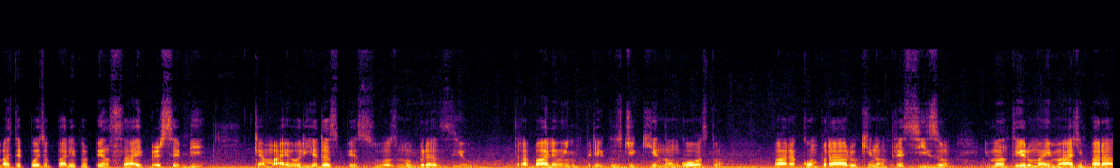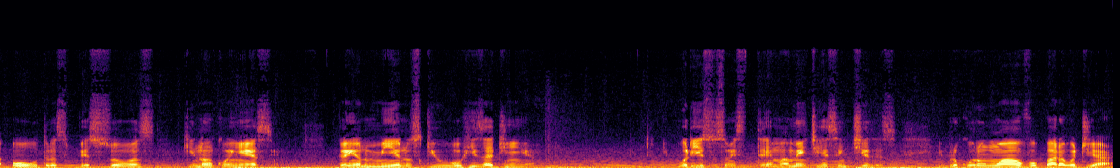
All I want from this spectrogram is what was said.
Mas depois eu parei para pensar e percebi que a maioria das pessoas no Brasil trabalham em empregos de que não gostam para comprar o que não precisam e manter uma imagem para outras pessoas que não conhecem, ganhando menos que o risadinha. E por isso são extremamente ressentidas e procuram um alvo para odiar,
